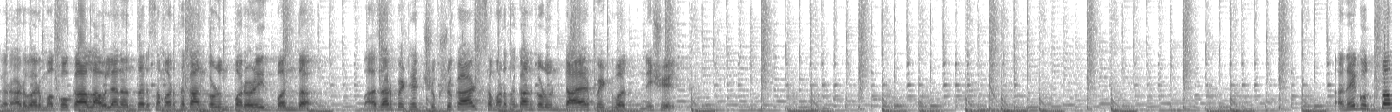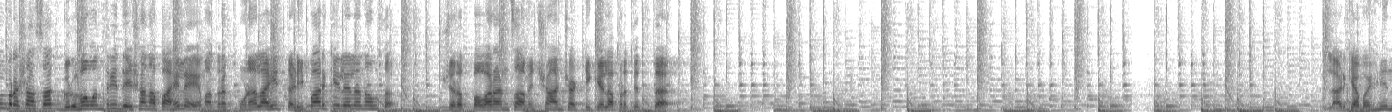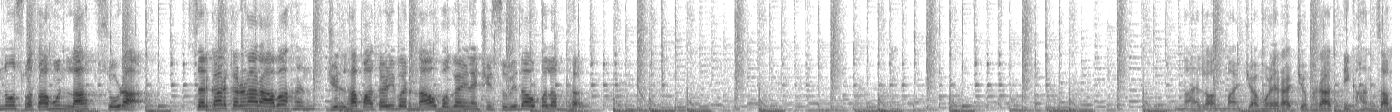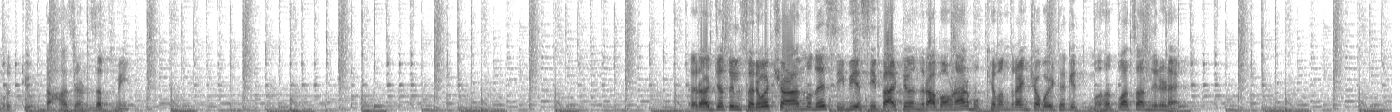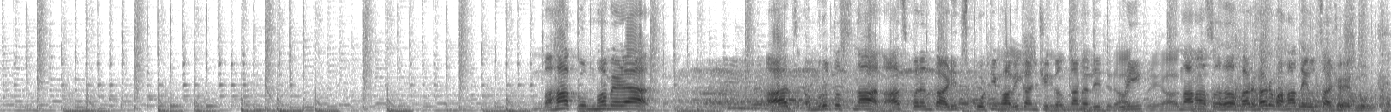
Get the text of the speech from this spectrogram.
कराडवर मकोका लावल्यानंतर समर्थकांकडून परळीत बंद. बाजारपेठेत शुकशुकाट समर्थकांकडून टायर पेटवत निषेध. अनेक उत्तम प्रशासक गृहमंत्री देशानं पाहिले मात्र कुणालाही तडीपार केलेलं नव्हतं. शरद पवारांचं अमित शहाच्या टीकेला प्रत्युत्तर. लाडक्या बहिणींनो स्वतःहून लाभ सोडा. सरकार करणार आवाहन जिल्हा पातळीवर नाव वगळण्याची सुविधा उपलब्ध. नायलॉन मांजामुळे राज्यभरात तिघांचा मृत्यू दहा जण जखमी. राज्यातील सर्वच शाळांमध्ये सीबीएसई पॅटर्न राबवणार मुख्यमंत्र्यांच्या बैठकीत महत्त्वाचा निर्णय. महाकुंभमेळ्यात. आज अमृत स्नान आजपर्यंत अडीच कोटी भाविकांची गंगा नदीत उडी स्नानासह हर हर महादेवचा जयघोष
